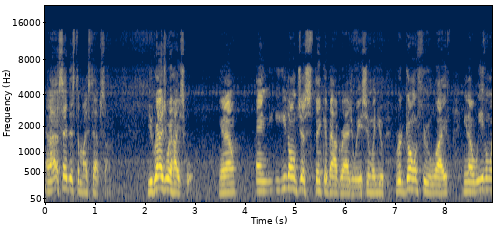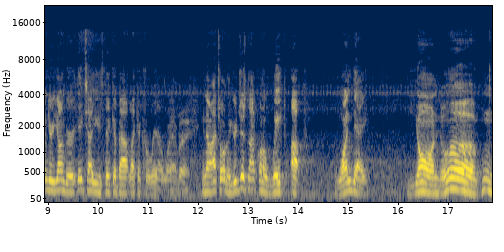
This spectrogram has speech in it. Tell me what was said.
and I said this to my stepson. You graduate high school, you know, and you don't just think about graduation when you we're going through life. You know, even when you're younger, they tell you think about like a career or whatever. Right. You know, I told him you're just not going to wake up one day, yawn, go, oh, hmm,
